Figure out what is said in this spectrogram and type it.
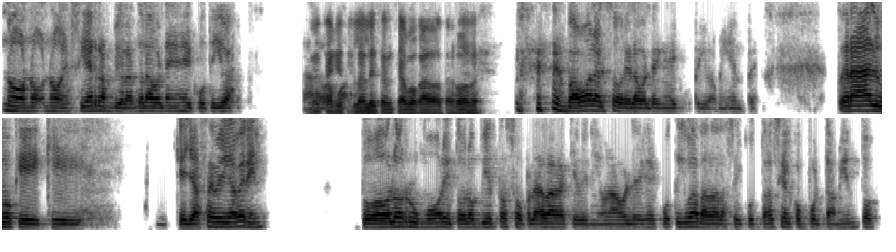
no, no, nos encierran violando la orden ejecutiva. Nada, que la licencia de abogado, te jodes. vamos a hablar sobre la orden ejecutiva, mi gente. Esto era algo que, que, que ya se veía venir. Todos los rumores y todos los vientos soplaban a que venía una orden ejecutiva, dada la circunstancia, el comportamiento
